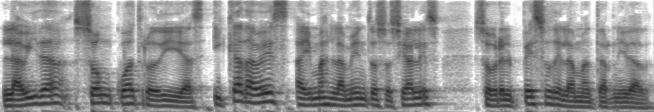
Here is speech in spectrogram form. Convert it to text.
La vida son cuatro días y cada vez hay más lamentos sociales sobre el peso de la maternidad.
